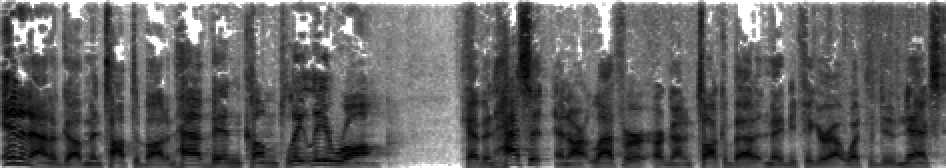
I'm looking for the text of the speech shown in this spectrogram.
in and out of government, top to bottom, have been completely wrong. Kevin Hassett and Art Laffer are going to talk about it and maybe figure out what to do next.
